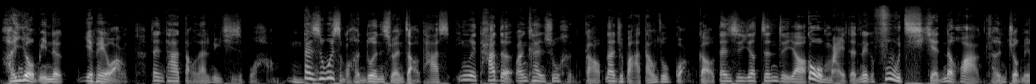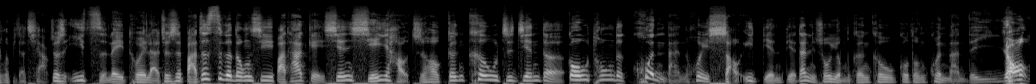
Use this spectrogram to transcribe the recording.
很有名的叶配王，但是他的导单率其实不好。但是为什么很多人喜欢找他？他是因为他的观看数很高，那就把它当做广告。但是要真的要购买的那个付钱的话，可能九面会比较强。就是以此类推来，就是把这四个东西把它给先协议好之后，跟客户之间的沟通的困难会少一点点。但你说有没有跟客户沟通困难的？有。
